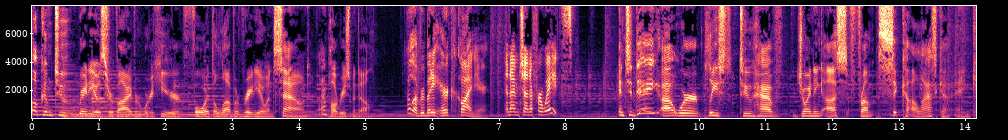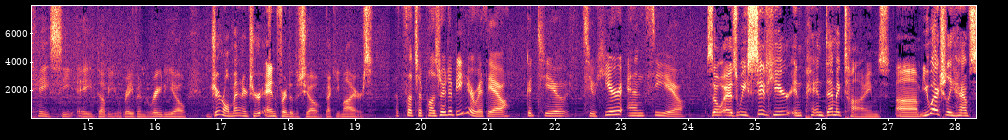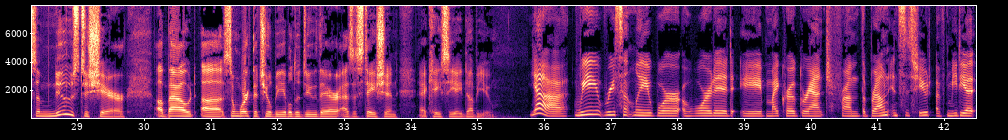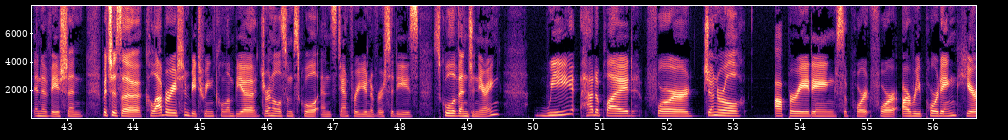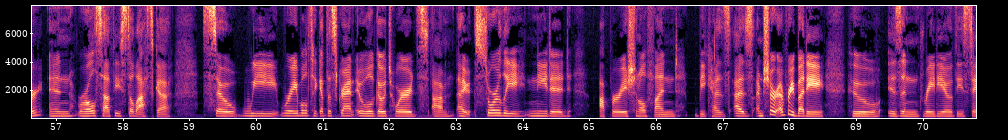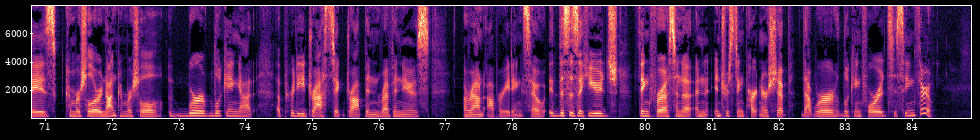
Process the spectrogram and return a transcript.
Welcome to Radio Survivor. We're here for the love of radio and sound. I'm Paul Riismandel. Hello, everybody. Eric Klein here. And I'm Jennifer Waits. And today uh, we're pleased to have joining us from Sitka, Alaska, and KCAW Raven Radio, General Manager and friend of the show, Becky Myers. It's such a pleasure to be here with you. Good to to hear and see you. So, as we sit here in pandemic times, um, you actually have some news to share about uh, some work that you'll be able to do there as a station at KCAW. Yeah, we recently were awarded a micro grant from the Brown Institute of Media Innovation, which is a collaboration between Columbia Journalism School and Stanford University's School of Engineering. We had applied for general operating support for our reporting here in rural Southeast Alaska. So we were able to get this grant. It will go towards um, a sorely needed operational fund because, as I'm sure everybody who is in radio these days, commercial or non commercial, we're looking at a pretty drastic drop in revenues around operating. So this is a huge thing for us and a, an interesting partnership that we're looking forward to seeing through.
